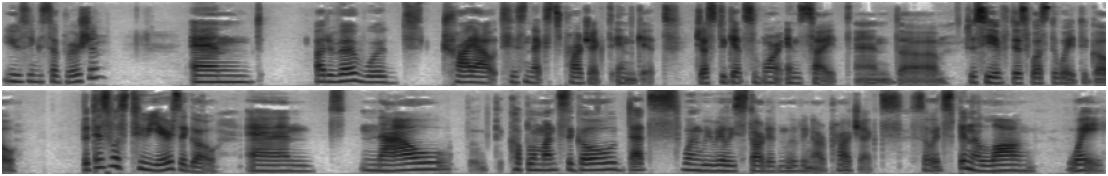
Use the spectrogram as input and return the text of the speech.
using Subversion, and Arve would try out his next project in Git just to get some more insight and uh, to see if this was the way to go. But this was two years ago, and now, a couple of months ago, that's when we really started moving our projects. So it's been a long way.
